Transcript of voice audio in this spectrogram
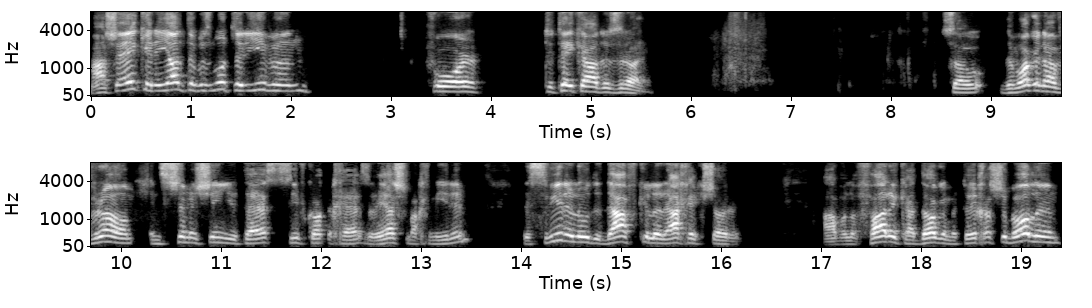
Masha'eken yantav is mutter even for to take out the Israel. So the Magen Avram in Shemeshin Yutes, Sif Kot Ches, Reyash Machmirim, the Svirelu the Dafkele Rachek Shore. Aber lefarik hadoge metoich ha-shebolim,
